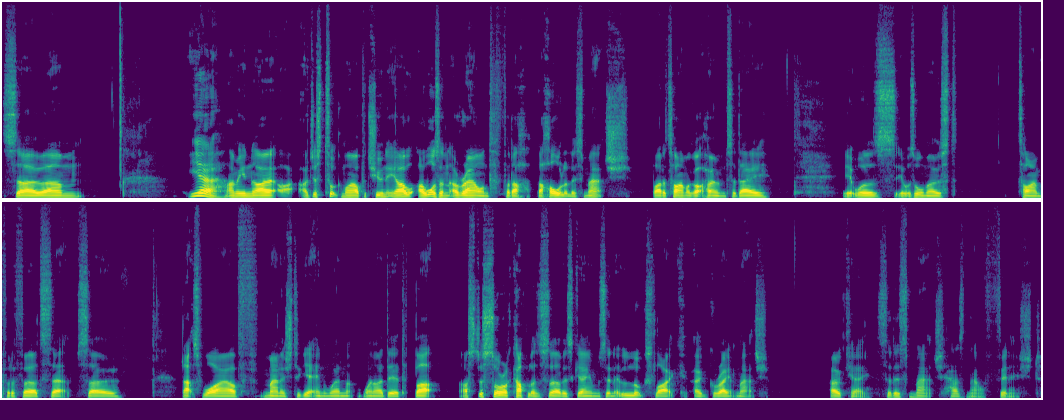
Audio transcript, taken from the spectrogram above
So um, yeah, I mean, I I just took my opportunity. I I wasn't around for the the whole of this match. By the time I got home today, it was it was almost time for the third set. So that's why I've managed to get in when when I did. But I just saw a couple of service games and it looks like a great match. Okay, so this match has now finished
